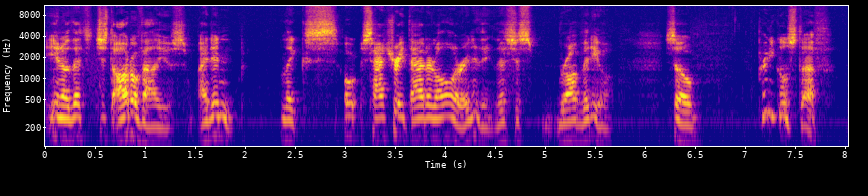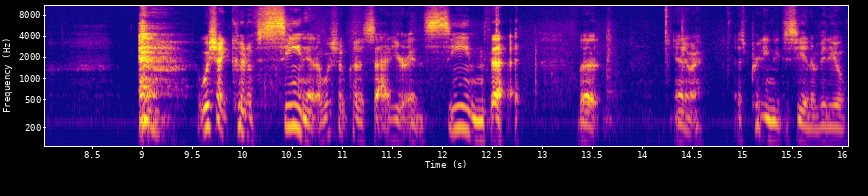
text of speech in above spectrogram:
you know, that's just auto values. I didn't like saturate that at all or anything. That's just raw video. So, pretty cool stuff. I wish I could have seen it. I wish I could have sat here and seen that. But anyway, it's pretty neat to see in a video.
